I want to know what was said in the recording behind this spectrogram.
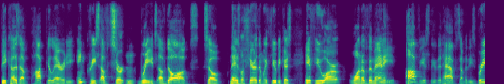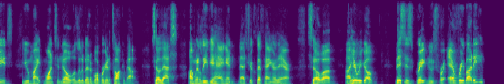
because of popularity increase of certain breeds of dogs. So may as well share them with you because if you are one of the many, obviously, that have some of these breeds, you might want to know a little bit of what we're going to talk about. So that's, I'm going to leave you hanging. That's your cliffhanger there. So uh, uh, here we go. This is great news for everybody.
